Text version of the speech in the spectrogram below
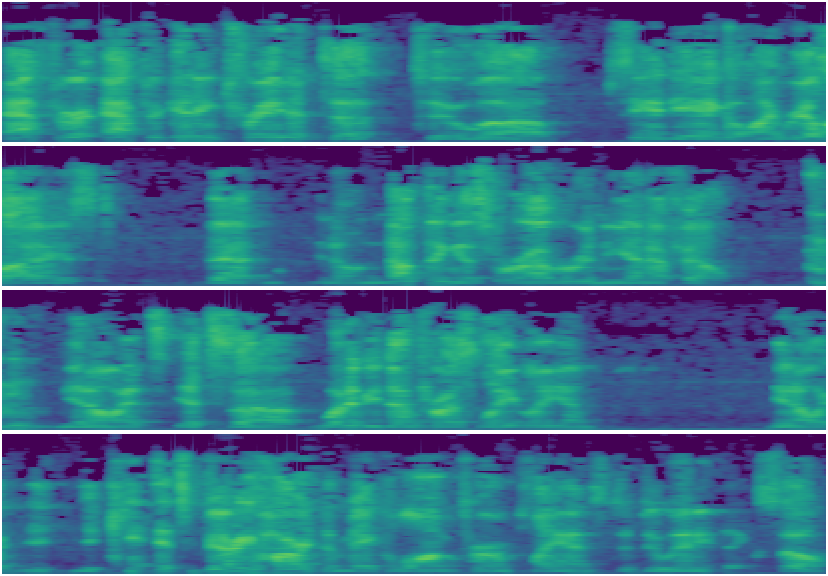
after after getting traded to to uh, San Diego, I realized that you know nothing is forever in the NFL. you know, it's it's uh, what have you done for us lately, and you know, you, you can't. It's very hard to make long term plans to do anything. So,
